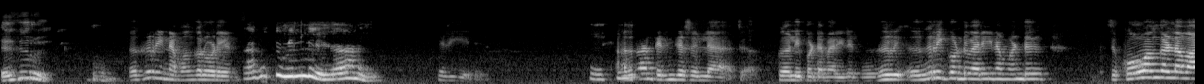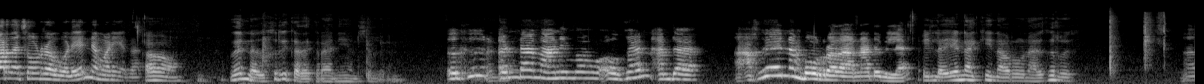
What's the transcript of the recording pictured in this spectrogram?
எஹ்ரு எகிர், எகிர், என்றா? அப்ப அதுதான் எகிர் என்று எகிரி எகிரு, எகிரு. தெரிஞ்ச சொல்ல கேள்விப்பட்ட மாதிரி இருக்கு. எகிரி எகிரி கொண்டு வரையினம்ண்டு கோவங்கள்ல வாரத சொல்ற போல என்ன மணியக்கா? என்ன எஹ்ரி கதைக்கிறானின்னு சொல்லுங்க எகிர் அண்டா நானிமோகன் அந்த அகேனம் போடுறதா நடுவுல? இல்லை ஏன்னாக்கி நான் ஆ.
